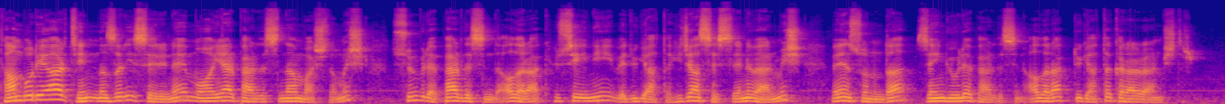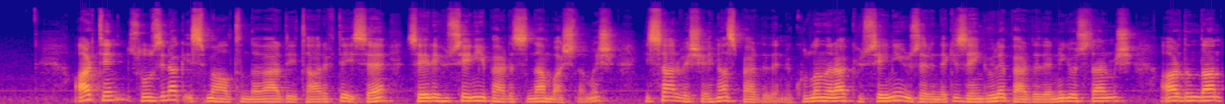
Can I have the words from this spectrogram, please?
Tamburi Artin nazari serine muayyer perdesinden başlamış, sümbüle perdesinde alarak Hüseyini ve Dügah'ta Hicaz seslerini vermiş ve en sonunda Zengüle perdesini alarak Dügah'ta karar vermiştir. Artin, Suzinak ismi altında verdiği tarifte ise seyri Hüseyini perdesinden başlamış, Hisar ve Şehnaz perdelerini kullanarak Hüseyini üzerindeki zengüle perdelerini göstermiş, ardından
